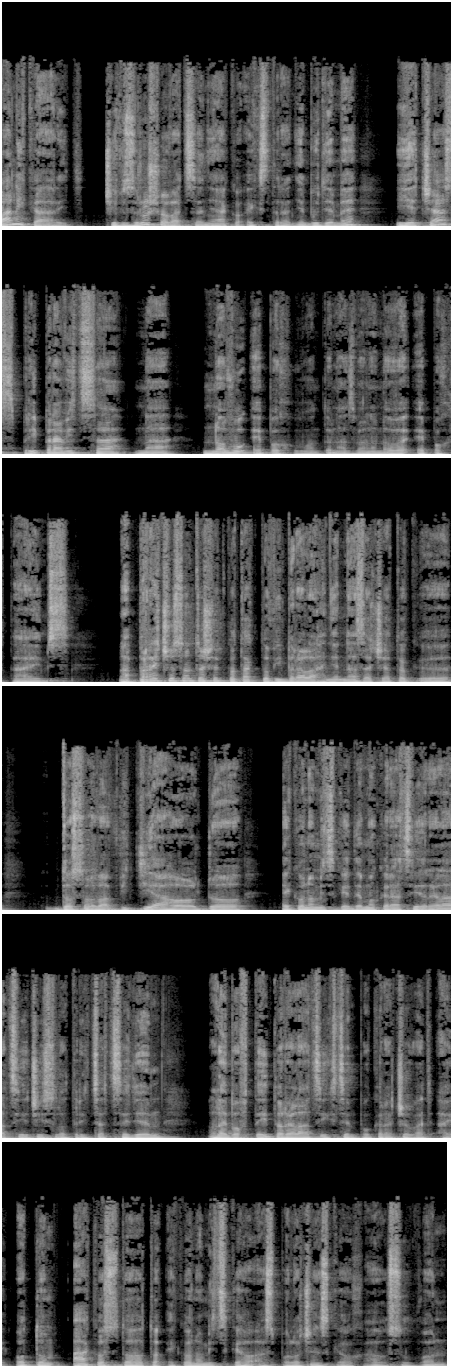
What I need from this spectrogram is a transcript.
panikáriť či vzrušovať sa nejako extra nebudeme, je čas pripraviť sa na novú epochu. On to nazval na nové Epoch Times. No a prečo som to všetko takto vybral a hneď na začiatok e, doslova vytiahol do ekonomickej demokracie relácie číslo 37, lebo v tejto relácii chcem pokračovať aj o tom, ako z tohoto ekonomického a spoločenského chaosu von.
